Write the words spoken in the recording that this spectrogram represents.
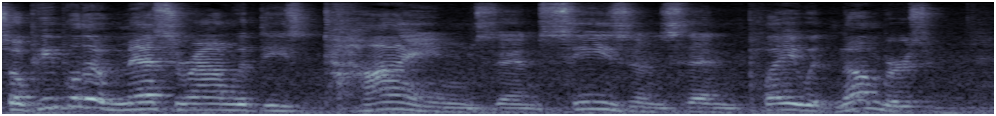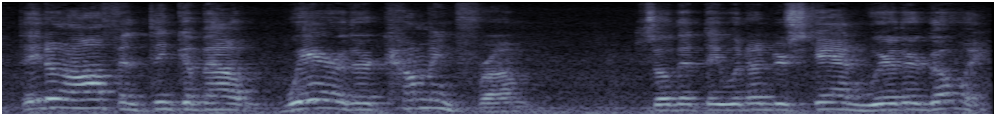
So people that mess around with these times and seasons and play with numbers, they don't often think about where they're coming from so that they would understand where they're going.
